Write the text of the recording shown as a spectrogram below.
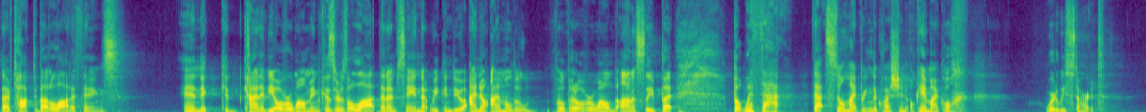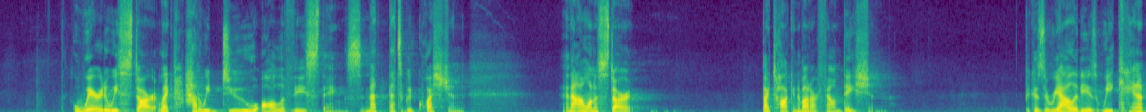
that I've talked about a lot of things, and it could kind of be overwhelming because there's a lot that I'm saying that we can do. I know I'm a little, little bit overwhelmed, honestly, but, but with that, that still might bring the question okay, Michael, where do we start? Where do we start? Like, how do we do all of these things? And that, that's a good question. And I want to start by talking about our foundation. Because the reality is, we can't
